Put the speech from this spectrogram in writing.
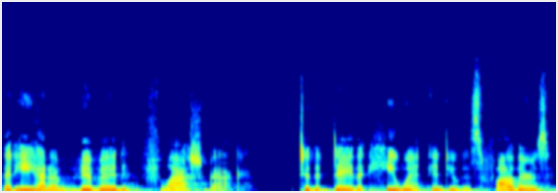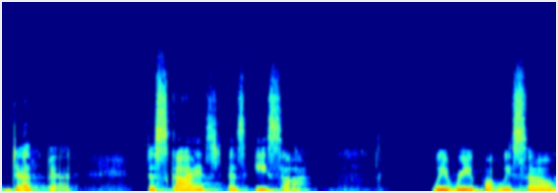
that he had a vivid flashback to the day that he went into his father's deathbed disguised as Esau. We reap what we sow.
